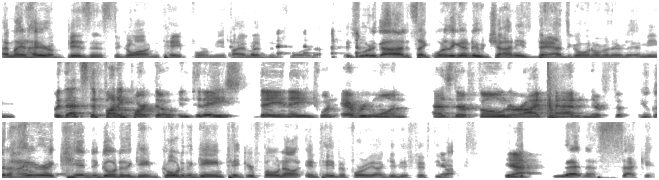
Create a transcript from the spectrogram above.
I might hire a business to go out and tape for me if I lived in Florida. I swear to God, it's like, what are they going to do? Johnny's dad's going over there. To, I mean, But that's the funny part, though. In today's day and age, when everyone has their phone or iPad and their fi- you could hire a kid to go to the game. Go to the game, take your phone out, and tape it for you. I'll give you fifty bucks. yeah, Do that in a second.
